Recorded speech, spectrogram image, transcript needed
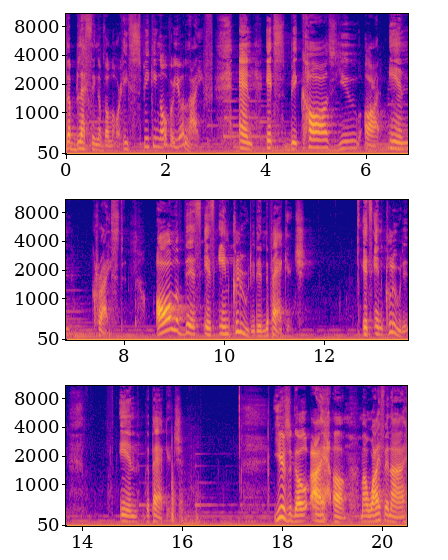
The blessing of the Lord. He's speaking over your life. And it's because you are in Christ. All of this is included in the package. It's included in the package. Years ago, I, um, my wife and I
